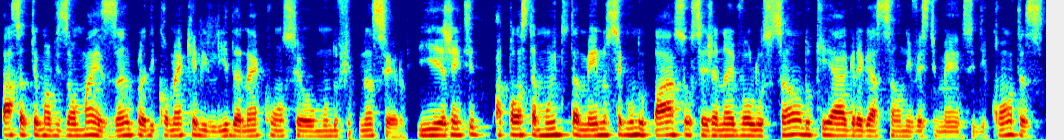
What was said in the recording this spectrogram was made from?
passo a ter uma visão mais ampla de como é que ele lida né, com o seu mundo financeiro. E a gente aposta muito também no segundo passo, ou seja, na evolução do que é a agregação de investimentos e de contas,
